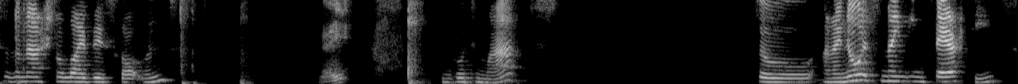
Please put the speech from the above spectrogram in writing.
to the National Library of Scotland. Right. Go to maps. So, and I know it's 1930s.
